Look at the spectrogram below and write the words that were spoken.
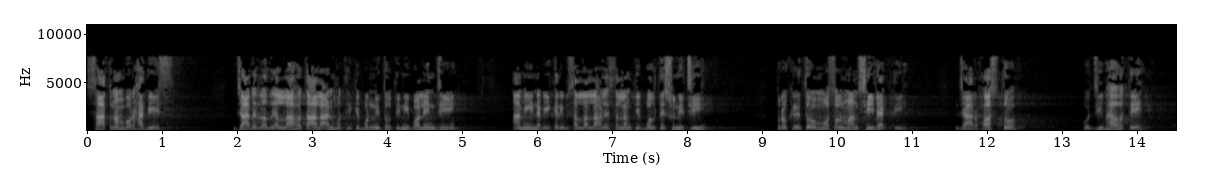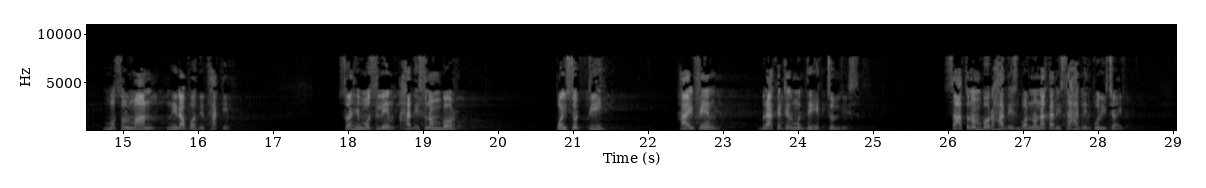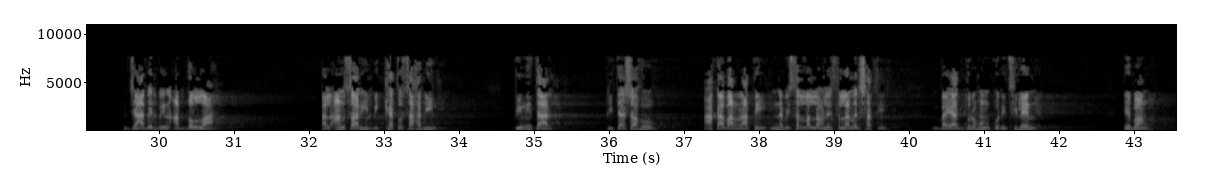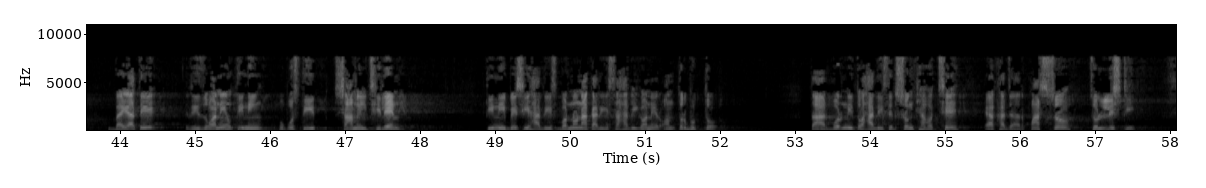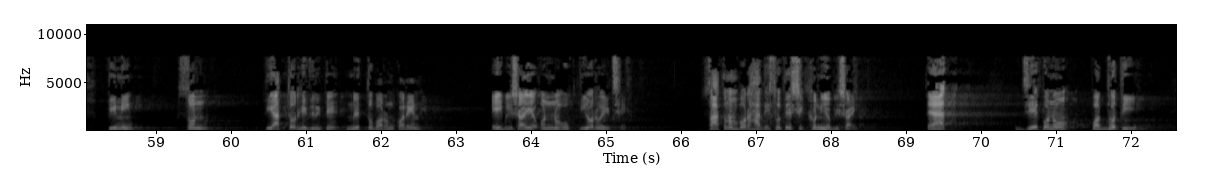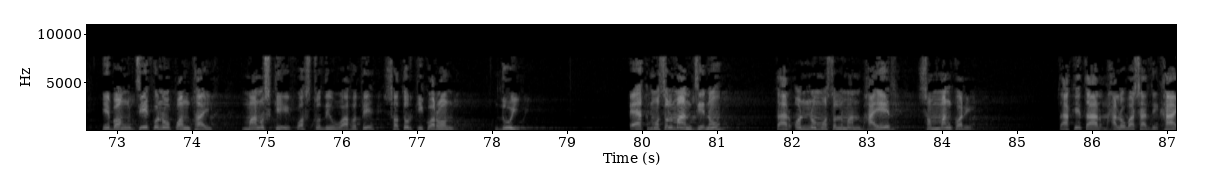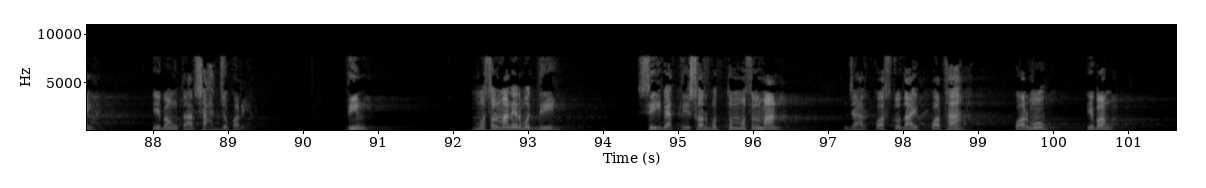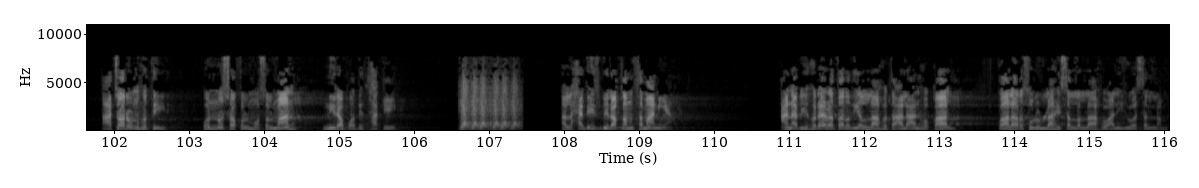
সাত নম্বর হাদিস, জাবের রাজি আল্লাহ তালাহ থেকে বর্ণিত, তিনি বলেন যে, আমি নবী করিম সাল্লাহ সাল্লামকে বলতে শুনেছি, প্রকৃত মুসলমান সেই ব্যক্তি যার হস্ত ও জিভা হতে মুসলমান নিরাপদে থাকে। সহি মুসলিম, হাদিস নম্বর পঁয়ষট্টি, হাইফেন, ব্র্যাকেটের মধ্যে একচল্লিশ। সাত নম্বর হাদিস বর্ণনাকারী সাহাবির পরিচয়। জাবির বিন আবদুল্লাহ আল আনসারি বিখ্যাত সাহাবি। তিনি তার পিতাসহ আকাবার রাতে নবী সাল্লাহ সাল্লামের সাথে বায়াত গ্রহণ করেছিলেন এবং বায়াতে রিজওয়ানেও তিনি উপস্থিত সামিল ছিলেন। তিনি বেশি হাদিস বর্ণনাকারী সাহাবিগণের অন্তর্ভুক্ত। তার বর্ণিত হাদিসের সংখ্যা হচ্ছে এক হাজার পাঁচশো চল্লিশটি। তিনি সন তিয়াত্তর হিজড়িতে মৃত্যুবরণ করেন। এই বিষয়ে অন্য উক্তিও রয়েছে। সাত নম্বর হাদিস হতে শিক্ষণীয় বিষয়। এক, যে কোনো পদ্ধতি এবং যে কোনো পন্থায় মানুষকে কষ্ট দেওয়া হতে সতর্কীকরণ। দুই এক মুসলমান যেন তার অন্য মুসলমান ভাইয়ের সম্মান করে, তাকে তার ভালোবাসা দেখায় এবং তার সাহায্য করে। তিন, মুসলমানের মধ্যে সেই ব্যক্তি সর্বোত্তম মুসলমান যার কষ্টদায়ক কথা, কর্ম এবং আচরণ হতে অন্য সকল মুসলমান নিরাপদে থাকে। আল হাদিস বিরকম সামানিয়া। عن ابي هريره رضي الله تعالى عنه قال قال رسول الله صلى الله عليه وسلم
